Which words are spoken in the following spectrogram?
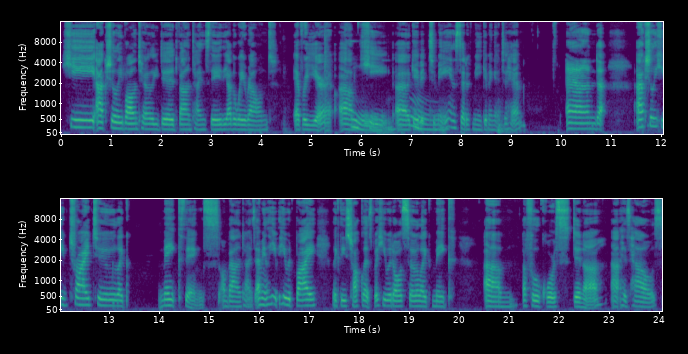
he actually voluntarily did Valentine's Day the other way around every year. Um, he uh, gave it to me instead of me giving it to him, and actually he tried to like make things on Valentine's. I mean, he, he would buy like these chocolates, but he would also like make um a full course dinner at his house.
